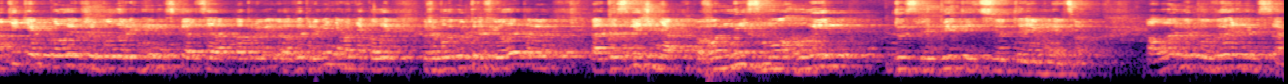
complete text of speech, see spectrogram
І тільки коли вже було рентгенівське це випромінювання, коли вже були ультрафіолетові е, дослідження, вони змогли дослідити цю таємницю. Але ми повернемося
